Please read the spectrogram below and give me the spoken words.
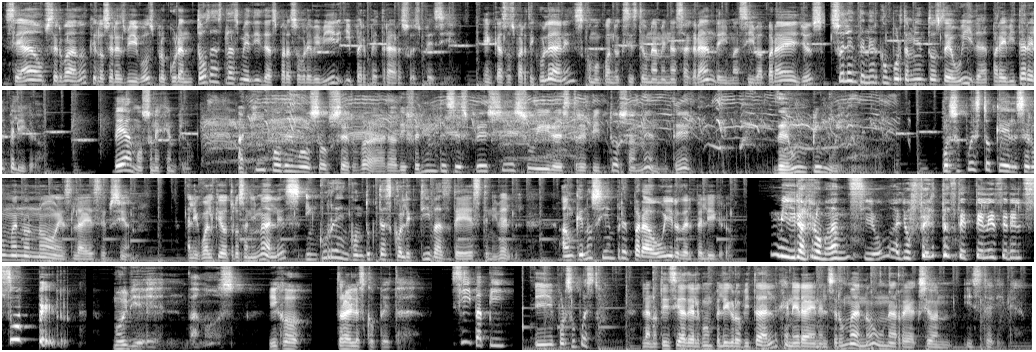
Se ha observado que los seres vivos procuran todas las medidas para sobrevivir y perpetrar su especie. En casos particulares, como cuando existe una amenaza grande y masiva para ellos, suelen tener comportamientos de huida para evitar el peligro. Veamos un ejemplo. Aquí podemos observar a diferentes especies huir estrepitosamente de un pingüino. Por supuesto que el ser humano no es la excepción. Al igual que otros animales, incurre en conductas colectivas de este nivel, aunque no siempre para huir del peligro. Mira, Romancio, hay ofertas de teles en el súper. Muy bien, vamos. Hijo, trae la escopeta. Sí, papi. Y por supuesto, la noticia de algún peligro vital genera en el ser humano una reacción histérica.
